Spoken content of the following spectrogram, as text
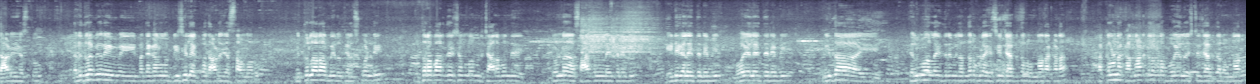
దాడి చేస్తూ దళితుల మీద ఈ- మధ్యకాలంలో బీసీలు ఎక్కువ దాడి చేస్తూ ఉన్నారు. మిత్రులారా మీరు తెలుసుకోండి. ఉత్తర భారతదేశంలో మీరు చాలామంది ఉన్న సాకులు అయితేనేమి ఈడిగలు అయితేనేమి బోయలు అయితేనేమి మిగతా ఈ తెలుగు వాళ్ళు అయితేనేమి వీళ్ళందరూ కూడా ఎస్సీ జాబితాలో ఉన్నారు అక్కడ. పక్కన ఉన్న కర్ణాటకలో కూడా బోయలు ఎస్టీ జాబితాలో ఉన్నారు.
